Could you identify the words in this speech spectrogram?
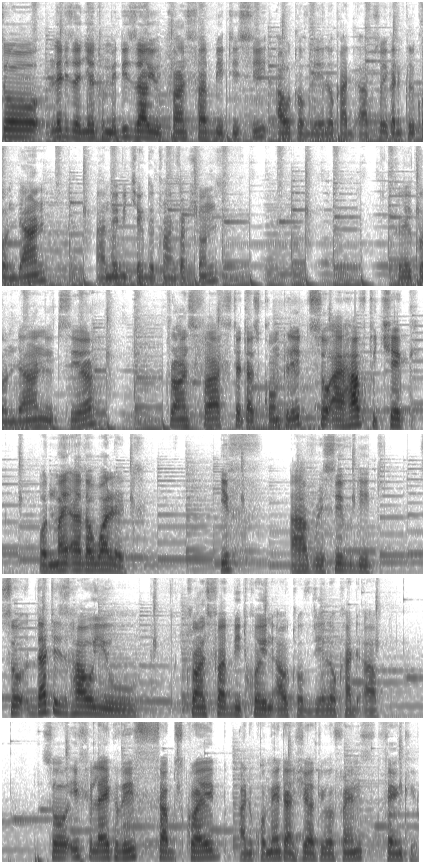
so ladies and gentlemen this is how you transfer btc out of the yellow card app. So you can click on done and maybe check the transactions. Click on done. It's here transfer status complete so i have to check on my other wallet if i have received it. So that is how you transfer bitcoin out of the yellow card app. So if you like this subscribe and comment and share to your friends. Thank you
